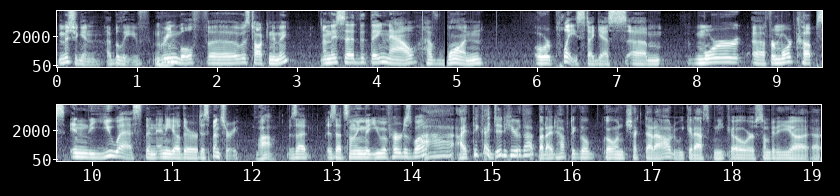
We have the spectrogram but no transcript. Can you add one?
Michigan, I believe, Mm-hmm. Green Wolf uh, was talking to me, and they said that they now have won or placed, I guess, um, more uh, for more cups in the U.S. than any other dispensary. Wow. Is that is that something that you have heard as well? Uh, I think I did hear that, but I'd have to go go and check that out. We could ask Nico or somebody uh, uh,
